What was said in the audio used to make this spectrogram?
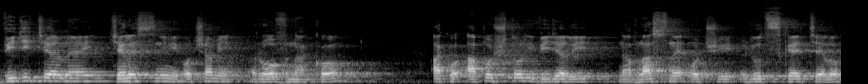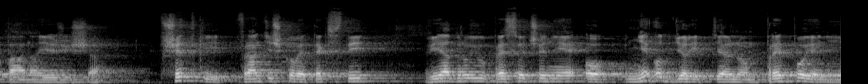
viditeľnej telesnými očami rovnako, ako apoštoli videli na vlastné oči ľudské telo pána Ježiša. Všetky Františkové texty vyjadrujú presvedčenie o neoddeliteľnom prepojení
